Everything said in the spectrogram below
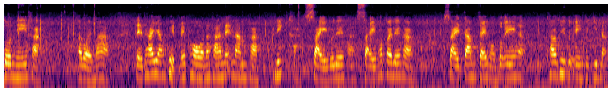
ตัวนี้ค่ะ อร่อยมาก แต่ถ้ายังเผ็ดไม่พอนะคะ แนะนำค่ะพริกค่ะ ใส่ไปเลยค่ะ ใส่เข้าไปเลยค่ะ ใส่ตามใจของตัวเองอะเท่าที่ตัวเองจะกินอะ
